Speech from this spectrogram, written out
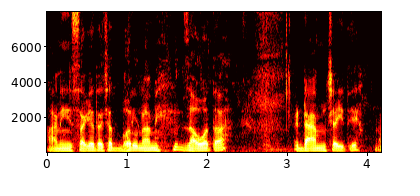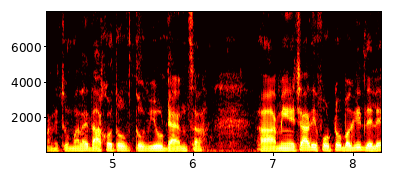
आणि सगळे त्याच्यात भरून आम्ही जाऊ आता डॅमच्या इथे. आणि तुम्हाला दाखवतो तो व्ह्यू डॅमचा. आम्ही याच्या आधी फोटो बघितलेले.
